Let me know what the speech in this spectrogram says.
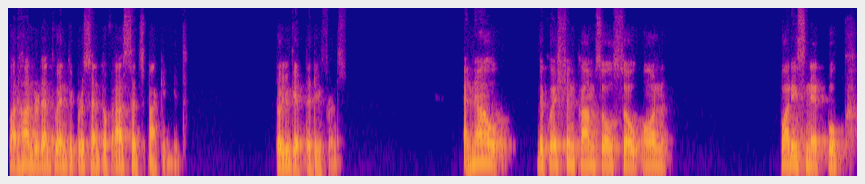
but 120% of assets backing it. So you get the difference. And now the question comes also on what is net book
